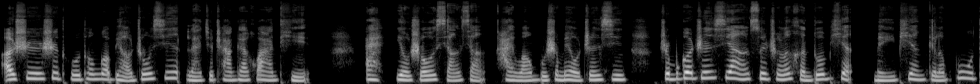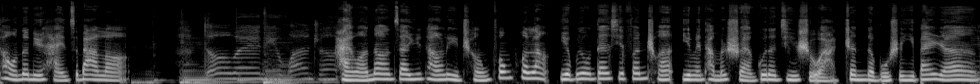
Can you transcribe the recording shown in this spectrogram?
而是试图通过表忠心来去岔开话题。哎，有时候想想，海王不是没有真心，只不过真心啊碎成了很多片，每一片给了不同的女孩子罢了。海王呢，在鱼塘里乘风破浪，也不用担心翻船，因为他们甩锅的技术啊，真的不是一般人。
